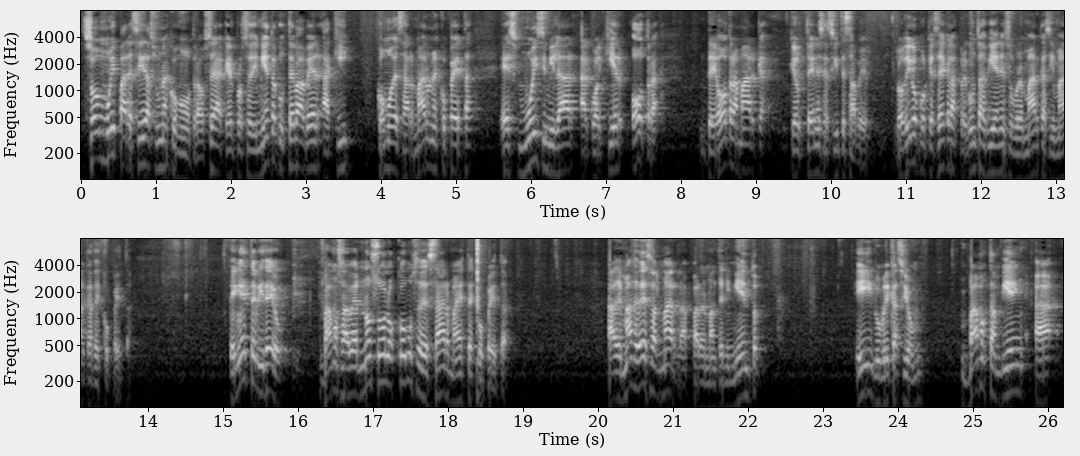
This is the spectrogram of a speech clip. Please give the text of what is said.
son muy parecidas unas con otras. O sea que el procedimiento que usted va a ver aquí, cómo desarmar una escopeta, es muy similar a cualquier otra de otra marca que usted necesite saber. Lo digo porque sé que las preguntas vienen sobre marcas y marcas de escopeta. En este video vamos a ver no solo cómo se desarma esta escopeta, además de desarmarla para el mantenimiento y lubricación, vamos también a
